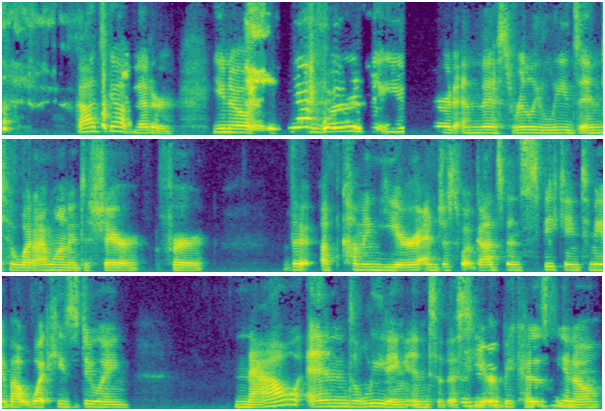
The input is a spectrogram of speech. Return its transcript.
God's got better. You know, the yeah words that you shared and this really leads into what I wanted to share for the upcoming year and just what God's been speaking to me about what He's doing now and leading into this Mhm. year because, you Mhm. know,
